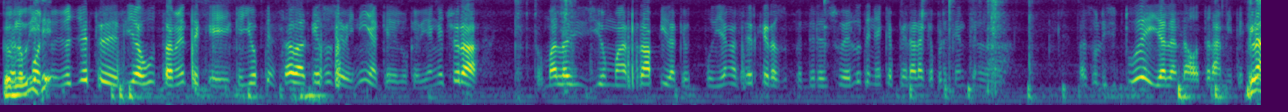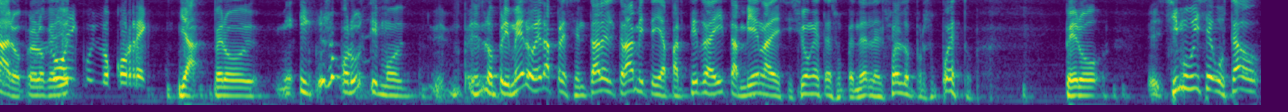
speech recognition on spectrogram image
Pero hubiese- Pocho, yo ayer te decía justamente que, que yo pensaba que eso se venía, que lo que habían hecho era tomar la decisión más rápida que podían hacer, que era suspender el sueldo, tenían que esperar a que presenten la, la solicitud y ya le han dado trámite. Claro, pero lo que yo- lógico y lo correcto. Ya, pero i- incluso por último, eh, lo primero era presentar el trámite y a partir de ahí también la decisión esta de suspenderle el sueldo, por supuesto. Pero eh, sí me hubiese gustado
